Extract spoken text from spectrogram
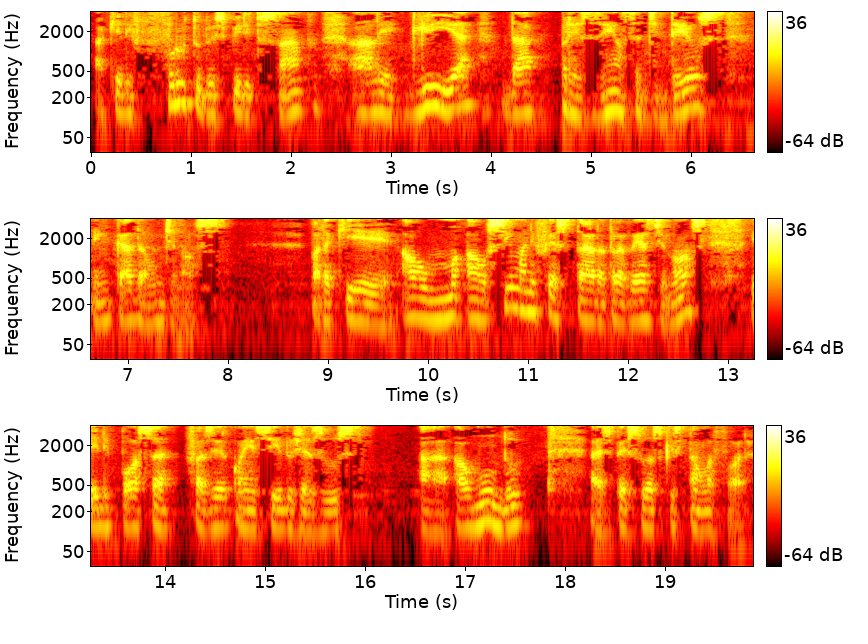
aquele fruto do Espírito Santo, a alegria da presença de Deus em cada um de nós. Para que, ao, ao se manifestar através de nós, ele possa fazer conhecido Jesus a, ao mundo, às pessoas que estão lá fora.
